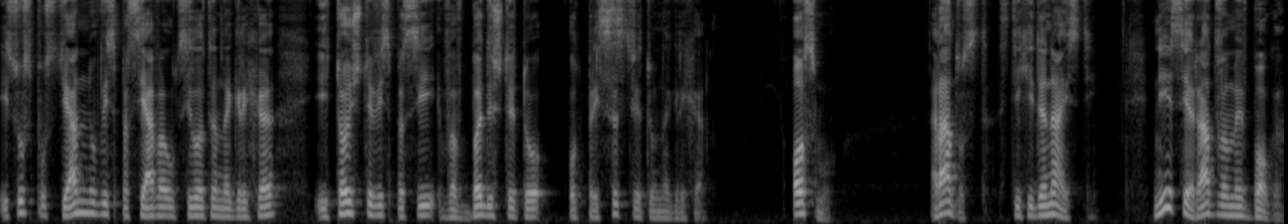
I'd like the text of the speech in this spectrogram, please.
Исус постоянно ви спасява от силата на греха и Той ще ви спаси в бъдещето от присъствието на греха. Осмо. Радост. Стих 11. Ние се радваме в Бога.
